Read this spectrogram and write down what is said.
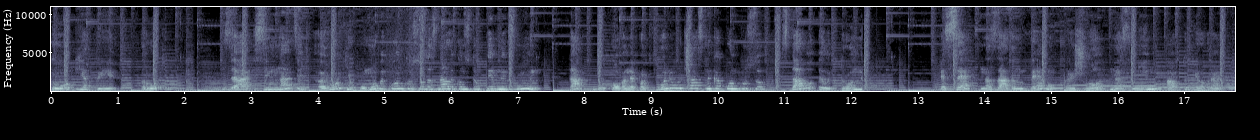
до 5 років. За 17 років умови конкурсу зазнали конструктивних змін. Так, друковане портфоліо учасника конкурсу стало електронним. Есе на задану тему прийшло на зміну автобіографії.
